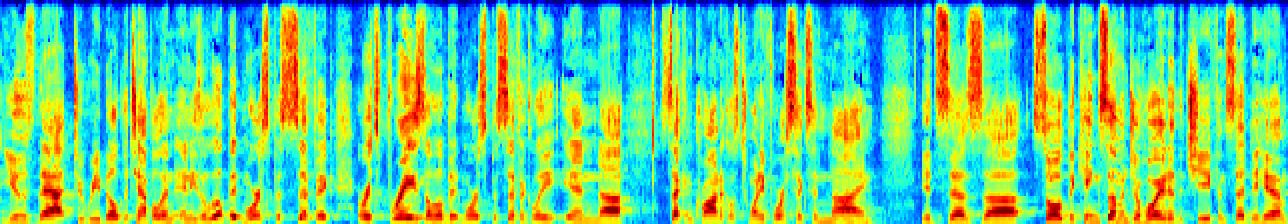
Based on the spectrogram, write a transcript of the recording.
use that to rebuild the temple. And, and, he's a little bit more specific, or it's phrased a little bit more specifically in uh, 2 Chronicles 24, 6 and 9. It says, uh, So the king summoned Jehoiada the chief and said to him,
